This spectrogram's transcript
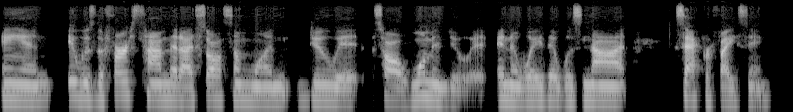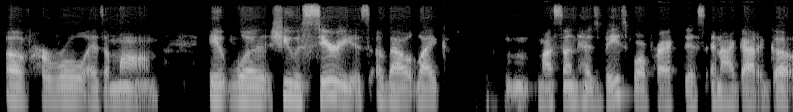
and it was the first time that I saw someone do it, saw a woman do it in a way that was not sacrificing of her role as a mom. It was, she was serious about like my son has baseball practice and I got to go.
